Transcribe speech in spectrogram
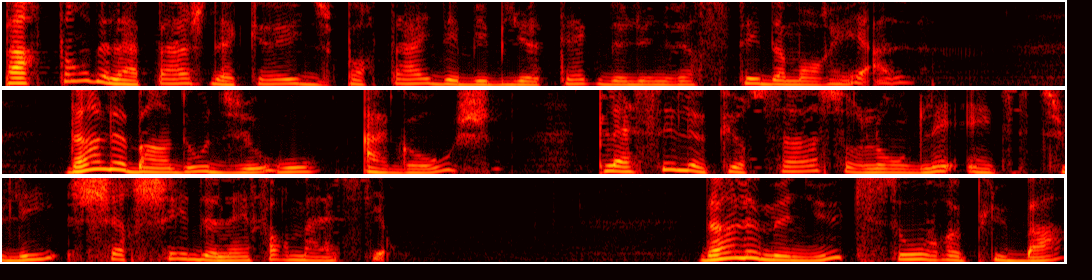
Partons de la page d'accueil du portail des bibliothèques de l'Université de Montréal. Dans le bandeau du haut à gauche, placez le curseur sur l'onglet intitulé Chercher de l'information. Dans le menu qui s'ouvre plus bas,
